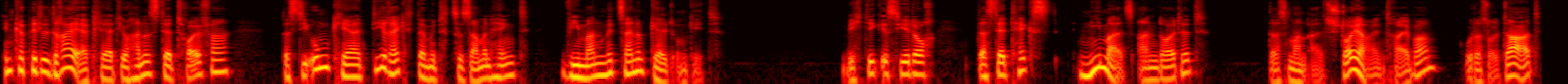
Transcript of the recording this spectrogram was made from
In Kapitel 3 erklärt Johannes der Täufer, dass die Umkehr direkt damit zusammenhängt, wie man mit seinem Geld umgeht. Wichtig ist jedoch, dass der Text niemals andeutet, dass man als Steuereintreiber oder Soldat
